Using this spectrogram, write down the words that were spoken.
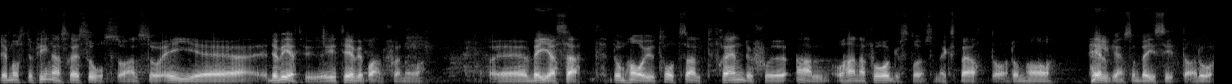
det måste finnas resurser alltså i, eh, det vet vi ju, i tv-branschen och eh, Viasat. De har ju trots allt Frändesjö, Alm och Hanna Fogelström som experter. De har Hellgren som bisittare då.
